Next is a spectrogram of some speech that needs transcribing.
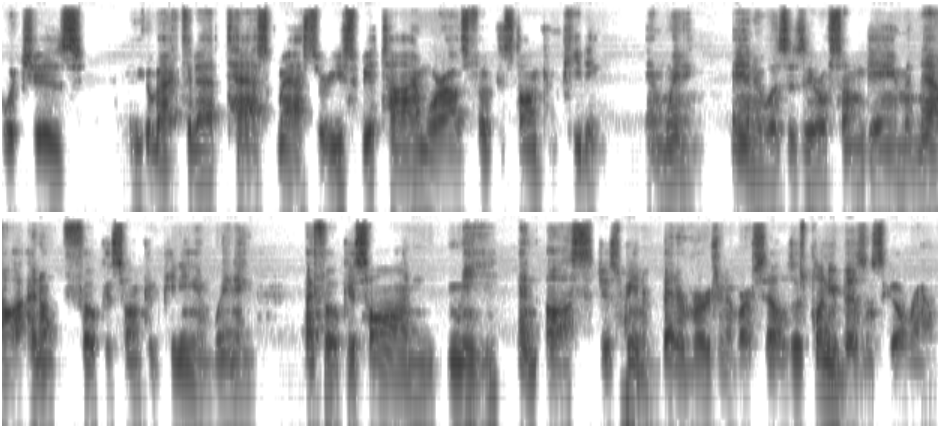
which is you go back to that taskmaster, it used to be a time where I was focused on competing and winning, and it was a zero sum game. And now I don't focus on competing and winning. I focus on me and us just being a better version of ourselves. There's plenty of business to go around.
